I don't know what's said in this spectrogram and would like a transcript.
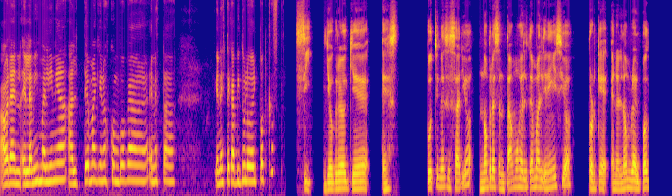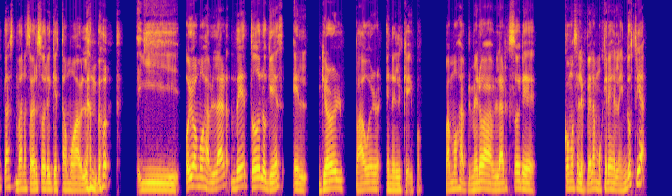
ahora en, la misma línea al tema que nos convoca en, esta, en este capítulo del podcast? Sí, yo creo que es justo y necesario. No presentamos el tema al inicio porque en el nombre del podcast van a saber sobre qué estamos hablando. Y hoy vamos a hablar de todo lo que es el girl power en el K-pop. Vamos a primero a hablar sobre cómo se les ve a las mujeres en la industria,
